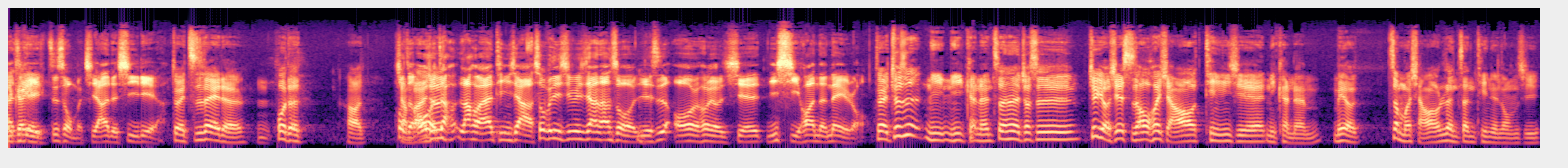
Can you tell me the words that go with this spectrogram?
也可以支持我们其他的系列啊，对之类的，或者好，或者讲白了就是偶尔再拉回来听一下，说不定夫妻相谈所也是偶尔会有一些你喜欢的内容。对，就是你你可能真的就是，就有些时候会想要听一些你可能没有这么想要认真听的东西，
